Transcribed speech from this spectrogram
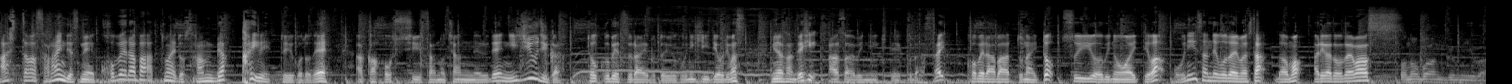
明日はさらにですね、コベラバートナイト300回目ということで、赤ホッシーさんのチャンネルで20時から特別ライブという風に聞いております。皆さんぜひ遊びに来てください。コベラバートナイト水曜日のお相手はお兄さんでございました。どうもありがとうございます。この番組は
